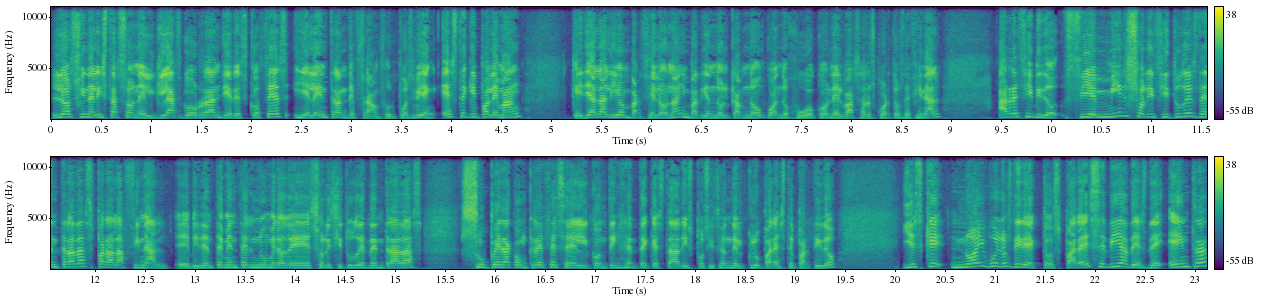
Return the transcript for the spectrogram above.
Los finalistas son el Glasgow Ranger escocés y el Entran de Frankfurt. Pues bien, este equipo alemán que ya la lió en Barcelona, invadiendo el Camp Nou cuando jugó con el Barça a los cuartos de final, ha recibido 100.000 solicitudes de entradas para la final. Evidentemente el número de solicitudes de entradas supera con creces el contingente que está a disposición del club para este partido. Y es que no hay vuelos directos para ese día desde Entran,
